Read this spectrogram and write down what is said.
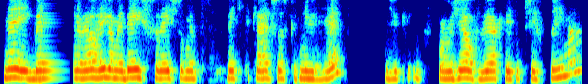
Nee, ik ben er wel heel lang mee bezig geweest om het een beetje te krijgen zoals ik het nu heb. Dus ik, voor mezelf werkt dit op zich prima.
